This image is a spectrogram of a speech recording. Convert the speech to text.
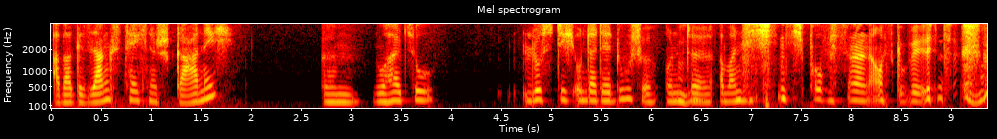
aber gesangstechnisch gar nicht. Ähm, nur halt so lustig unter der Dusche und mhm. äh, aber nicht, nicht professionell ausgebildet. Mhm.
